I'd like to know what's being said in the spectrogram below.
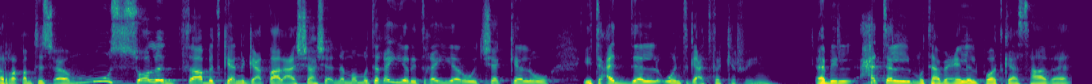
الرقم تسعة مو solid ثابت كأنك قاعد طالع على الشاشة إنما متغير يتغير ويتشكل ويتعدل وأنت قاعد تفكر فيه مم. أبي حتى المتابعين للبودكاست هذا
